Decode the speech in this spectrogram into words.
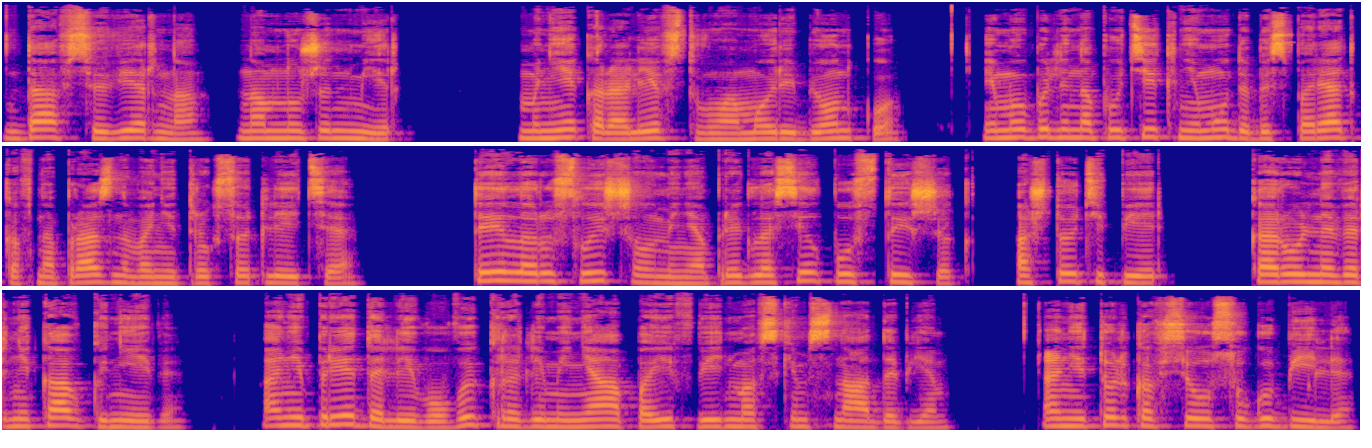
«Да, все верно. Нам нужен мир. Мне, королевству, моему ребенку. И мы были на пути к нему до беспорядков на праздновании трехсотлетия. Тейлор услышал меня, пригласил пустышек. А что теперь? Король наверняка в гневе. Они предали его, выкрали меня, опоив ведьмовским снадобьем. Они только все усугубили.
